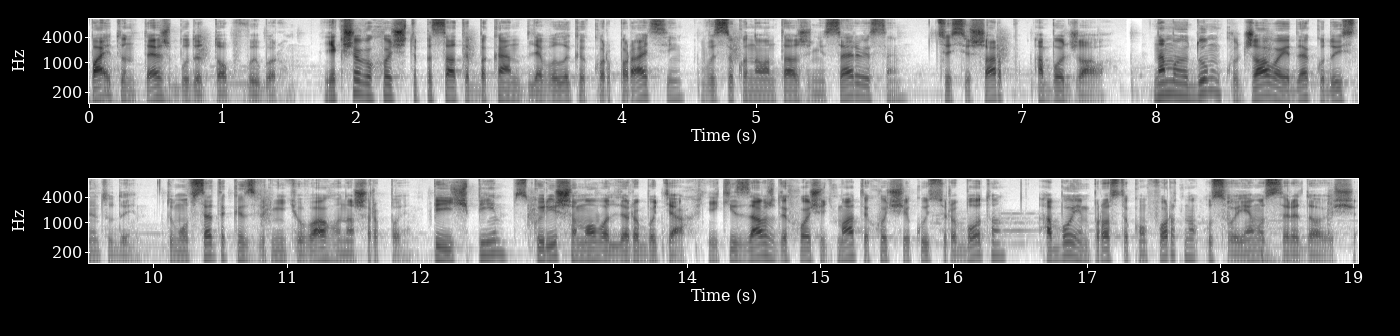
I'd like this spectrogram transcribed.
Python теж буде топ вибором. Якщо ви хочете писати бекенд для великих корпорацій, високонавантажені сервіси, це C-Sharp або Java. На мою думку, Java йде кудись не туди, тому все-таки зверніть увагу на шарпи. PHP скоріша мова для роботяг, які завжди хочуть мати хоч якусь роботу, або їм просто комфортно у своєму середовищі.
